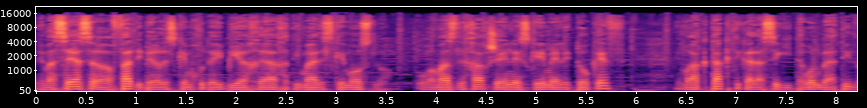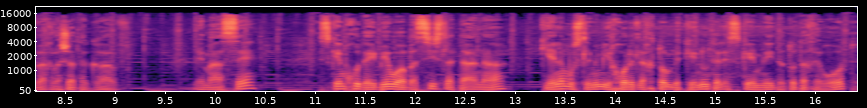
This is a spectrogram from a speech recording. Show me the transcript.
למעשה יאסר ערפאת דיבר על הסכם חודייביה אחרי החתימה על הסכם אוסלו. הוא רמז לכך שאין להסכמים האלה תוקף, הם רק טקטיקה להשיג יתרון בעתיד והחלשת הקרב. למעשה, הסכם חודייביה הוא הבסיס לטענה כי אין למוסלמים יכולת לחתום בכנות על הסכם בני דתות אחרות,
